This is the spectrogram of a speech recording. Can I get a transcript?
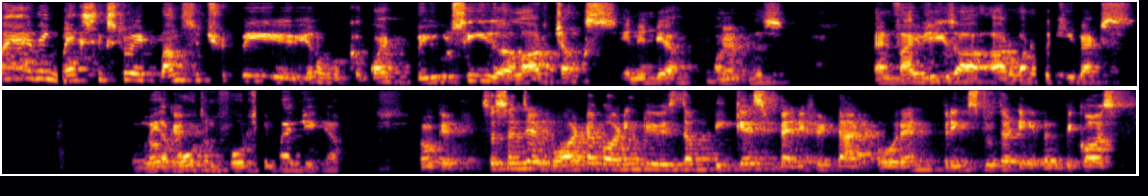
I think next six to eight months it should be you know quite you will see uh, large chunks in India okay. on this, and 5Gs are, are one of the key bets. We okay. are both on 4G and 5G. Yeah. Okay. So Sanjay, what according to you is the biggest benefit that ORAN brings to the table? Because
